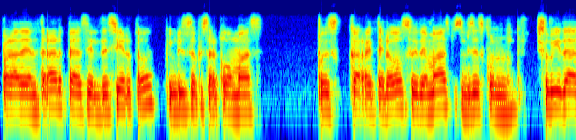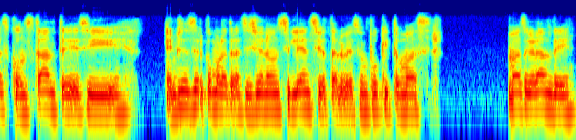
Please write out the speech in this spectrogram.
para adentrarte hacia el desierto, que empiezas a pasar como más pues carreteroso y demás, pues empiezas con subidas constantes y empieza a ser como la transición a un silencio tal vez un poquito más, más grande.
